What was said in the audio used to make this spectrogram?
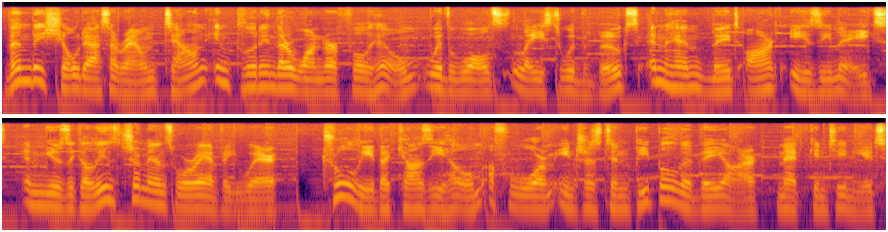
Then they showed us around town, including their wonderful home, with walls laced with books and handmade art Izzy makes, and musical instruments were everywhere. Truly the cozy home of warm, interesting people that they are, Matt continued.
